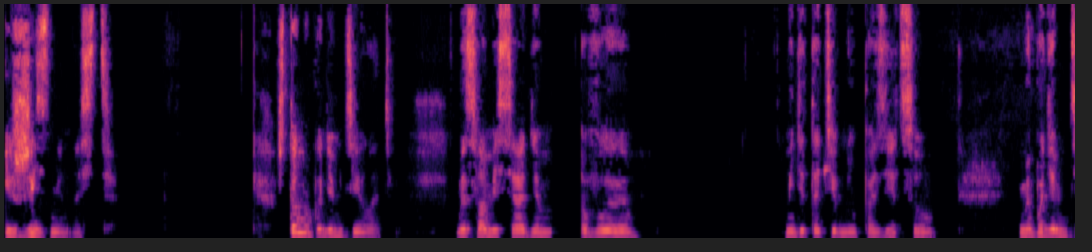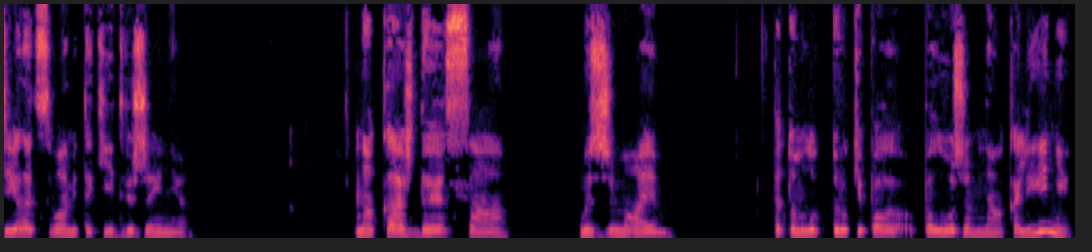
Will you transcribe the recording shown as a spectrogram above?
и жизненность. Что мы будем делать? Мы с вами сядем в медитативную позицию. Мы будем делать с вами такие движения. На каждое са мы сжимаем, потом руки положим на колени,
